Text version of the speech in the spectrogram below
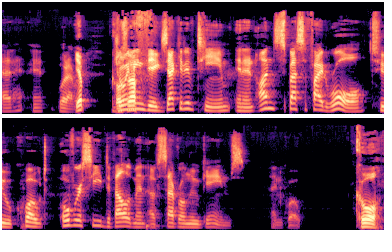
Ad, eh, whatever. Yep. Joining enough. the executive team in an unspecified role to quote oversee development of several new games. End quote. Cool.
